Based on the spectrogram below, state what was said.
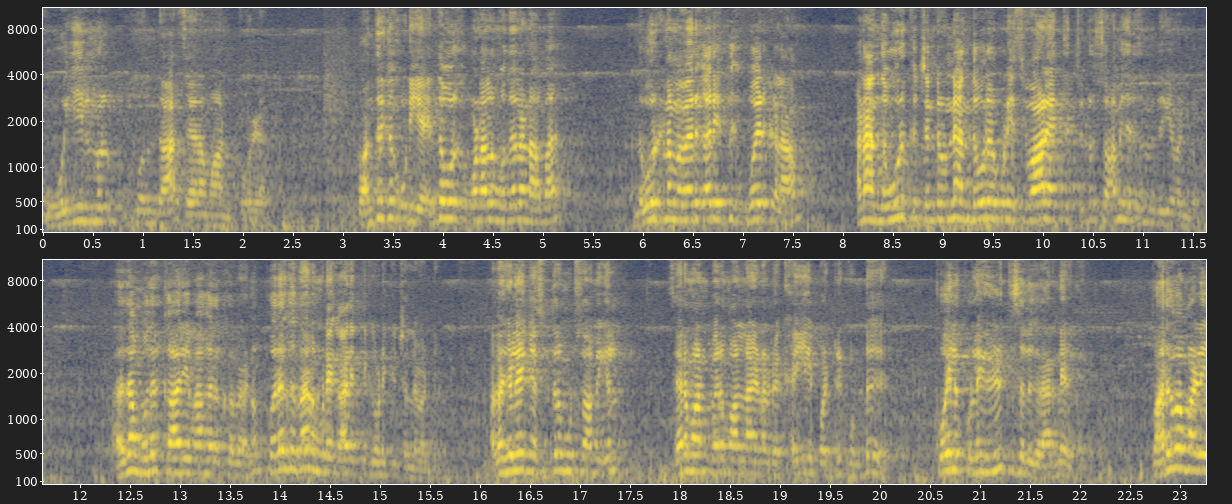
கோயில் நுல் வந்தார் சேரமான் தோழன் இப்போ வந்திருக்கக்கூடிய எந்த ஊருக்கு போனாலும் முதல்ல நாம் அந்த ஊருக்கு நம்ம வேறு காரியத்துக்கு போயிருக்கலாம். ஆனால் அந்த ஊருக்கு சென்ற உடனே அந்த ஊரில் கூடிய சிவாலயத்தை சென்று சுவாமி தரிசனம் செய்ய வேண்டும். அதுதான் முதற் காரியமாக இருக்க வேண்டும். பிறகு தான் நம்முடைய காரியத்தை கவனிக்க செல்ல வேண்டும். அவர்களே இங்கே சுந்தரமூர் சுவாமிகள் சேரமான் பெருமாள் நாயனருடைய கையை பற்றி கொண்டு கோயிலுக்குள்ளே இழுத்து செல்கிறார்னே இருக்கு. பருவமழை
